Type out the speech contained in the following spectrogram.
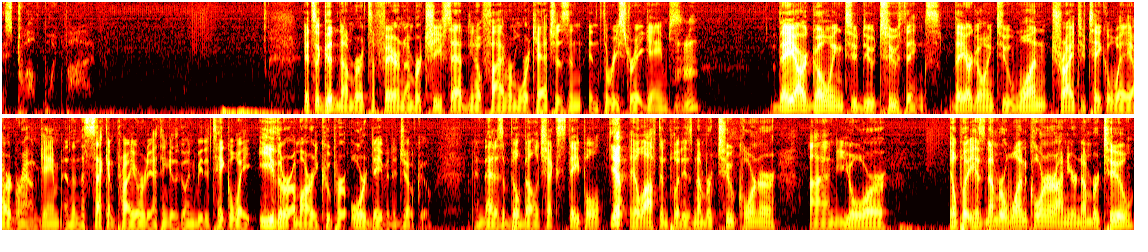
is twelve point five. It's a good number. It's a fair number. Chiefs had you know five or more catches in, in three straight games. Mm-hmm. They are going to do two things. They are going to one try to take away our ground game, and then the second priority I think is going to be to take away either Amari Cooper or David Njoku, and that is a Bill Belichick staple. Yep. He'll, he'll often put his number two corner on your. He'll put his number one corner on your number 2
